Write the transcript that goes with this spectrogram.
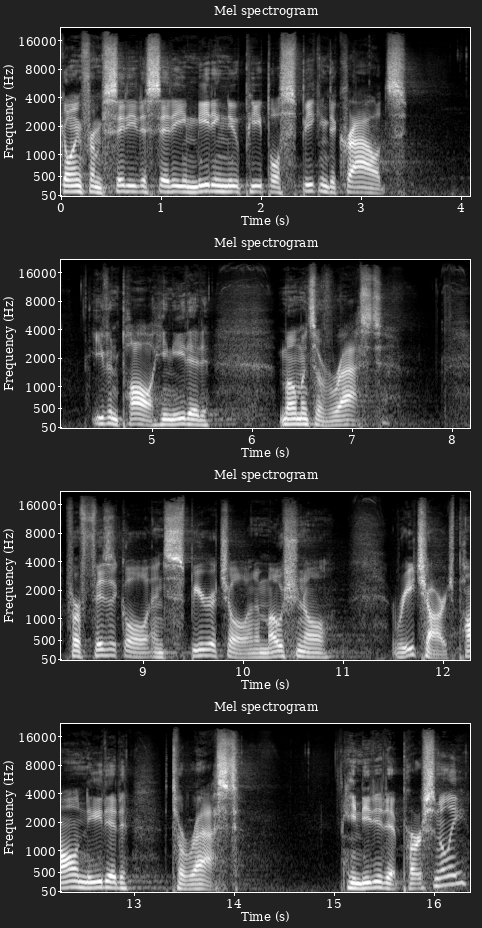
going from city to city, meeting new people, speaking to crowds. Even Paul, he needed moments of rest for physical and spiritual and emotional recharge. Paul needed to rest. He needed it personally,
